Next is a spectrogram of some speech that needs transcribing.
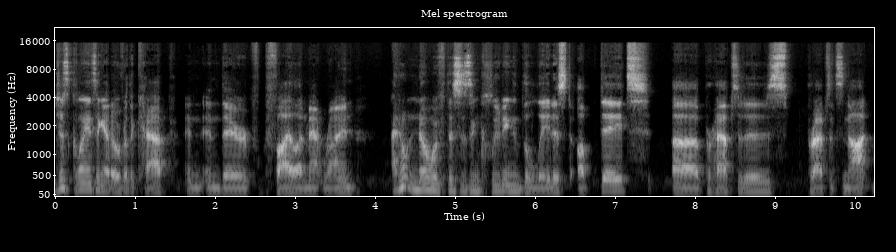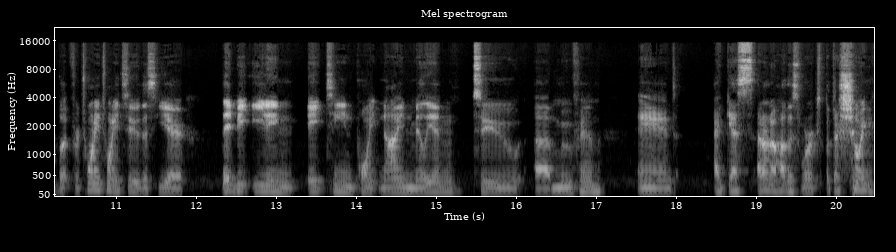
just glancing at over the cap and and their file on Matt Ryan, I don't know if this is including the latest update. Uh, perhaps it is perhaps it's not. But for 2022, this year, they'd be eating 18.9 million to uh, move him. And I guess I don't know how this works, but they're showing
